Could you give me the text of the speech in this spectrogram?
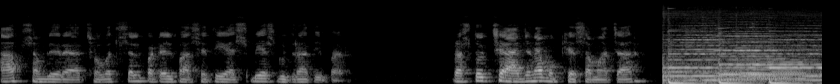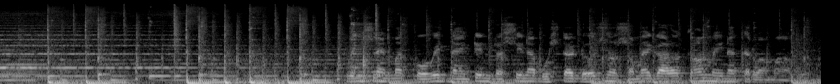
આપ સાંભળી રહ્યા છો વત્સલ પટેલ પાસેથી SBS ગુજરાતી પર. પ્રસ્તુત છે આજના મુખ્ય સમાચાર. ક્વિન્સલેન્ડમાં કોવિડ નાઇન્ટીન રસીના બુસ્ટર ડોઝનો સમયગાળો ત્રણ મહિના કરવામાં આવ્યો.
